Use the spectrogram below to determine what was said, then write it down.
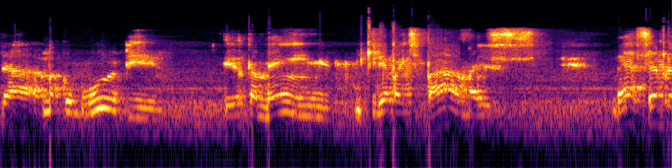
da Ana Comurb, eu também queria participar, mas né, sempre,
